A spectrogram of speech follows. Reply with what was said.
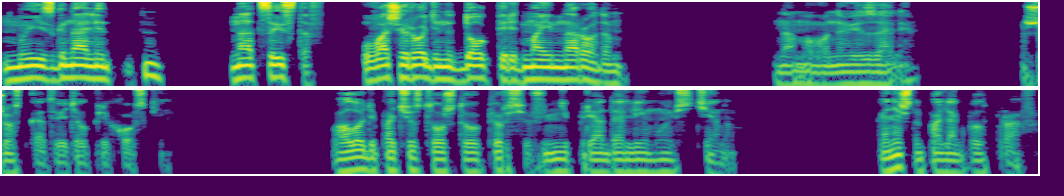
Мы изгнали нацистов. У вашей родины долг перед моим народом. Нам его навязали, — жестко ответил Клиховский. Володя почувствовал, что уперся в непреодолимую стену. Конечно, поляк был прав.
